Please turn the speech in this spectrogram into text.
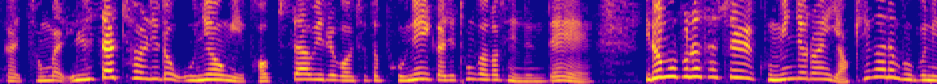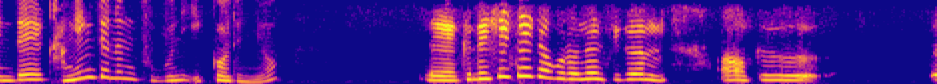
그러니까 정말 일사천리로 운영이 법사위를 거쳐서 본회의까지 통과가 됐는데 이런 부분은 사실 국민 여론에 역행하는 부분인데 강행되는 부분이 있거든요. 네, 근데 실질적으로는 지금 어그 어,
